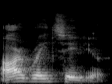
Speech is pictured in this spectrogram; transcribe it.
our great Saviour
